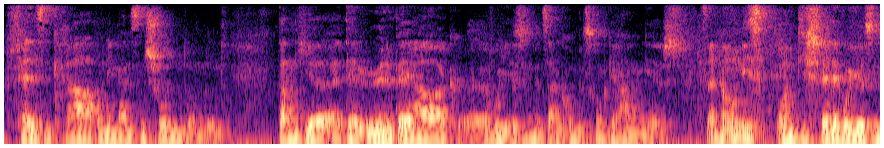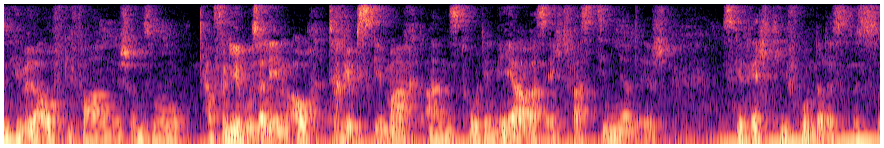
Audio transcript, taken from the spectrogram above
Felsengrab und den ganzen Schund und, und dann hier äh, der Ölberg, äh, wo Jesus mit seinen Kumpels rumgehangen ist. Seine Homies. Und die Stelle, wo Jesus in den Himmel aufgefahren ist und so. Habe von Jerusalem auch Trips gemacht ans Tote Meer, was echt faszinierend ist. Es geht recht tief runter, das, das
